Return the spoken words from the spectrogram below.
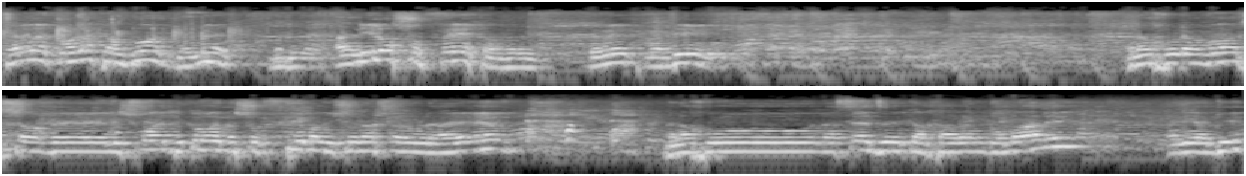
חבר'ה, כל הכבוד, באמת. אני לא שופט, אבל באמת, מדהים. אנחנו נעבור עכשיו אה, לשמוע את ביקורת השופטים הראשונה שלנו לערב. אנחנו נעשה את זה ככה רנדומלי. אני אגיד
